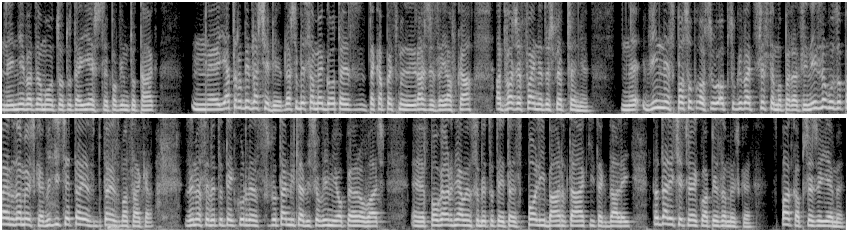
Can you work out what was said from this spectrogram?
nie wiadomo co tutaj jeszcze, powiem to tak. Mm, Ja to robię dla siebie, dla siebie samego, to jest taka powiedzmy raz, że zajawka, a dwa, że fajne doświadczenie. Mm, W inny sposób obsłu- obsługiwać system operacyjny i znowu złapałem za myszkę, widzicie, to jest, to jest masakra. Zamiast sobie tutaj, kurde, skrótami klawiszowymi operować, e, pogarniałem sobie tutaj, to jest polibar, tak, i tak dalej, to dalej się człowiek łapie za. Spoko, przeżyjemy,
